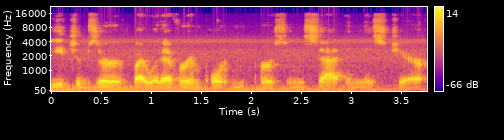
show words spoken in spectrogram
each observed by whatever important person sat in this chair.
